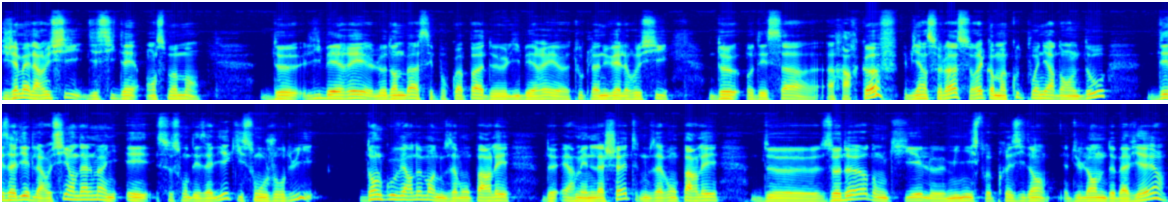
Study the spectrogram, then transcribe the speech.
Si jamais la Russie décidait en ce moment de libérer le Donbass et pourquoi pas de libérer euh, toute la nouvelle Russie de Odessa à Kharkov, eh bien cela serait comme un coup de poignard dans le dos des alliés de la Russie en Allemagne. Et ce sont des alliés qui sont aujourd'hui dans le gouvernement. Nous avons parlé de Hermine Lachette, nous avons parlé de Zöder, donc qui est le ministre président du Land de Bavière,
